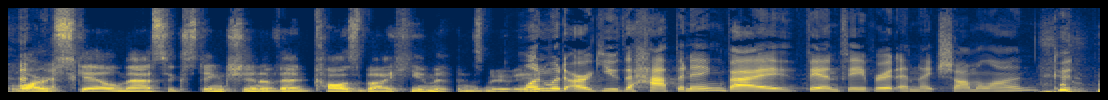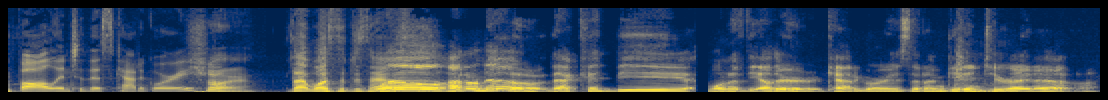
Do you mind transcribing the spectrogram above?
large scale mass extinction event caused by humans movie. One would argue The Happening by fan favorite M. Night Shyamalan could fall into this category. Sure. That was the disaster. Well, I don't know. That could be one of the other categories that I'm getting to right now.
